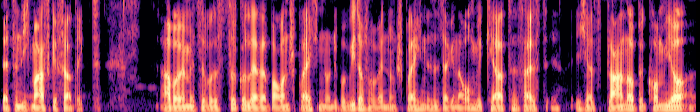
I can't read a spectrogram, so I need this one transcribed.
letztendlich maßgefertigt. Aber wenn wir jetzt über das zirkuläre Bauen sprechen und über Wiederverwendung sprechen, ist es ja genau umgekehrt. Das heißt, ich als Planer bekomme hier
